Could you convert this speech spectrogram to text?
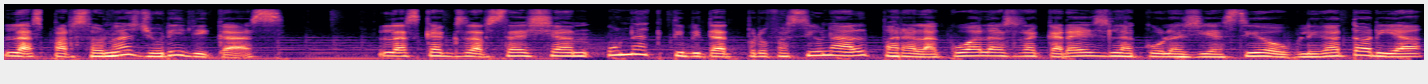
Les persones jurídiques. Les que exerceixen una activitat professional per a la qual es requereix la col·legiació obligatòria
